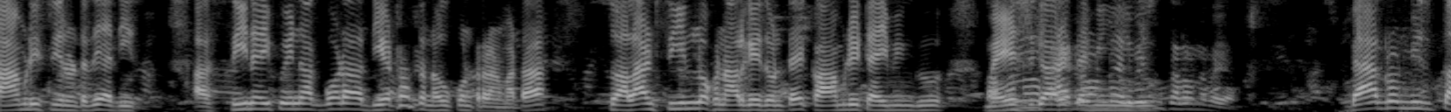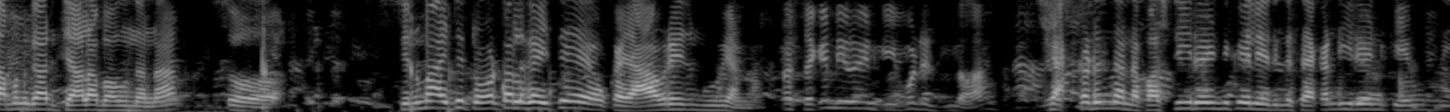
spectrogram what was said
కామెడీ సీన్ ఉంటుంది. అది ఆ సీన్ అయిపోయినాక కూడా థియేటర్ అంతా నవ్వుకుంటారు అనమాట సో అలాంటి సీన్లు ఒక నాలుగైదు ఉంటాయి. కామెడీ టైమింగ్ మహేష్ గారి టైమింగ్ బ్యాక్గ్రౌండ్ మ్యూజిక్ తమన్ గారు చాలా బాగుందన్న. సో సినిమా అయితే టోటల్గా అయితే ఒక యావరేజ్ మూవీ అన్న. సెకండ్ హీరోయిన్కి ఇంపార్టెన్స్ ఉందా? ఎక్కడుంది అన్న ఫస్ట్ హీరోయిన్ కే లేదు. ఇంకా సెకండ్ హీరోయిన్కి ఏముంది?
